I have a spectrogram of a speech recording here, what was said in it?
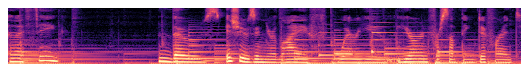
And I think those issues in your life where you yearn for something different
